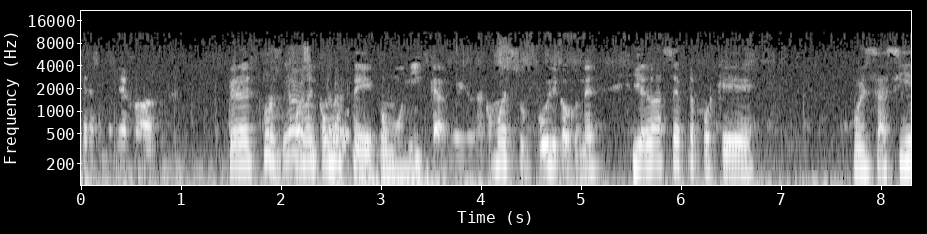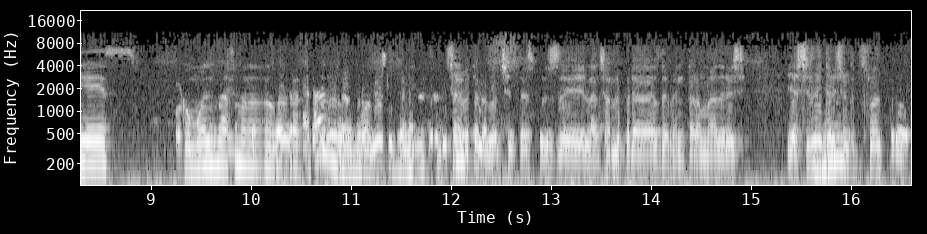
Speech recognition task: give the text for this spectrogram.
eres un pendejo. Pero es por su No, forma en cómo pero- se comunica, güey. O sea, cómo es su público con él. Y él lo acepta porque, pues así es como él más o menos nos va tratando, ¿no? Es así. la noche es después de lanzarle pedradas, de aventar madres y hacer la interacción con tus fans, pero,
